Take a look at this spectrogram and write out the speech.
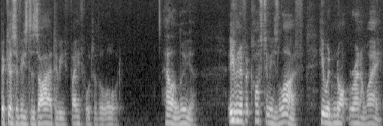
because of his desire to be faithful to the Lord. Hallelujah. Even if it cost him his life, he would not run away.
